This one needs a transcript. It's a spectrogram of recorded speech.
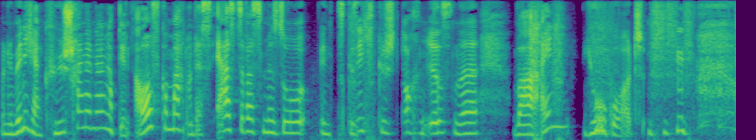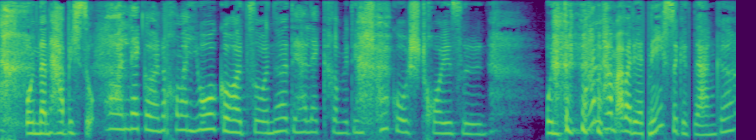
Und dann bin ich an den Kühlschrank gegangen, habe den aufgemacht und das erste, was mir so ins Gesicht gestochen ist, ne, war ein Joghurt. und dann habe ich so, oh lecker, noch mal Joghurt, so ne, der leckere mit den Schokostreuseln. Und dann kam aber der nächste Gedanke,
